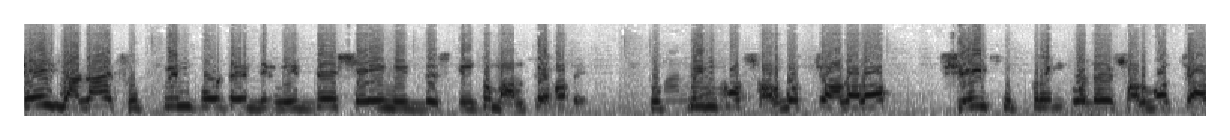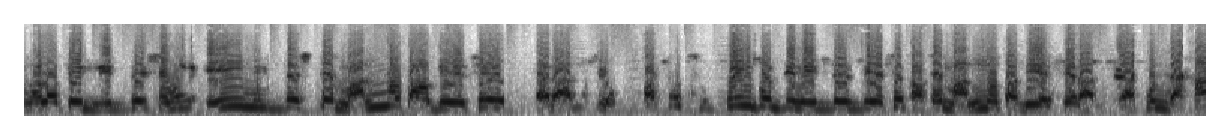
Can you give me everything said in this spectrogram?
সেই জায়গায় সুপ্রিম কোর্টের যে নির্দেশ সেই নির্দেশ কিন্তু মানতে হবে। সুপ্রিম কোর্ট সর্বোচ্চ আদালত সেই সুপ্রিম কোর্টের সর্বোচ্চ আদালতের নির্দেশ এবং এই নির্দেশকে মান্যতাও দিয়েছে রাজ্য। অর্থাৎ সুপ্রিম কোর্ট যে নির্দেশ দিয়েছে, তাতে মান্যতা দিয়েছে রাজ্য। এখন দেখা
